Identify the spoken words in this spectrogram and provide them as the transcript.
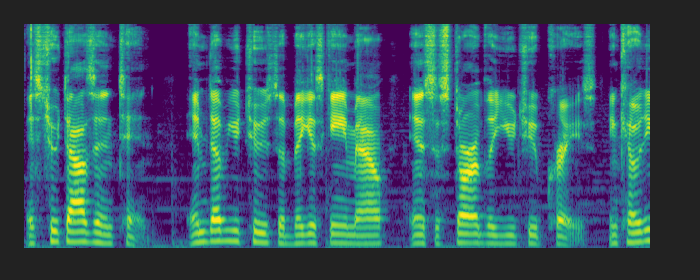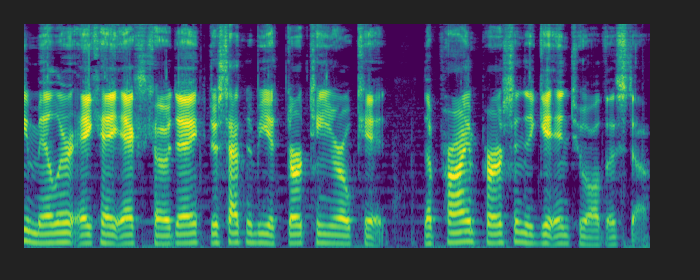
It's 2010. MW2 is the biggest game out and it's the start of the YouTube craze. And Cody Miller, aka XCodeh, just happened to be a 13 year old kid, the prime person to get into all this stuff.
